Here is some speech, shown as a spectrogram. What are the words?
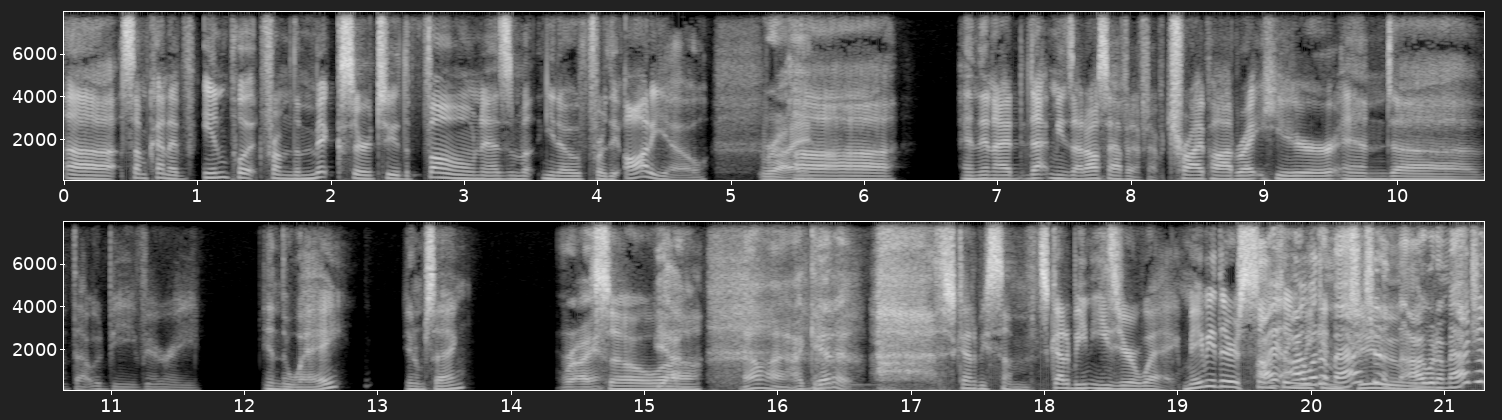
uh, some kind of input from the mixer to the phone as you know for the audio. Right. And then I that means I'd also have to have, to have a tripod right here, and uh, that would be very in the way. You know what I'm saying? right. So Yeah. uh, no, I, I get it. there's got to be some. It's got to be an easier way. Maybe there's something I, I we would can imagine. do. I would imagine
